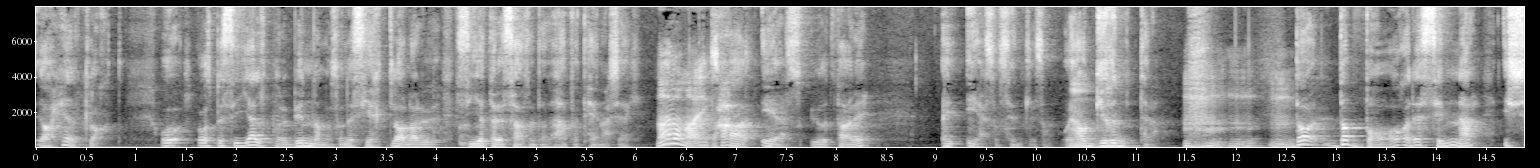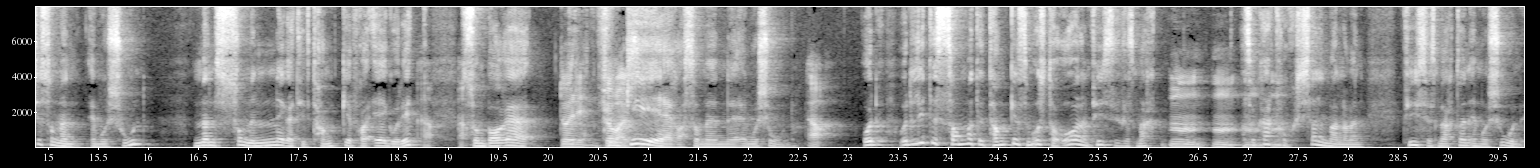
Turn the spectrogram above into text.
Ja, helt klart. Og, og spesielt når du begynner med sånne sirkler, når du sier til deg selv sånn at 'det her fortjener ikke jeg'. Nei, nei, nei, ikke Det sant? her er så urettferdig. Jeg er så sint, liksom. Og jeg har grunn til det. Da, da varer det sinnet ikke som en emosjon, men som en negativ tanke fra egoet ditt, som bare Fungerer som en emosjon. Ja. Og, og det er litt det samme til tanken som også tar over den fysiske smerten. Mm, altså, Hva er forskjellen mellom en fysisk smerte og en emosjon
